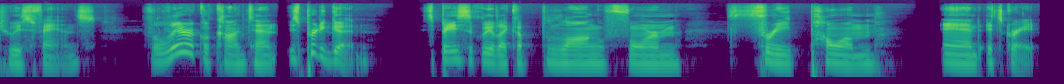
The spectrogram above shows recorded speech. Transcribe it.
to his fans. The lyrical content is pretty good. It's basically like a long form, free poem, and it's great.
